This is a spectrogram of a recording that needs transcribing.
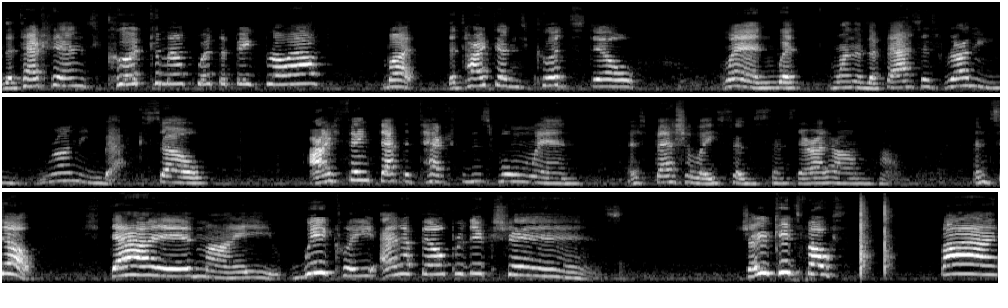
the Texans could come out with a big blowout, but the Titans could still win with one of the fastest running running backs. So I think that the Texans will win especially since since they're at home home. And so that is my weekly NFL predictions. Show your kids, folks. Bye.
